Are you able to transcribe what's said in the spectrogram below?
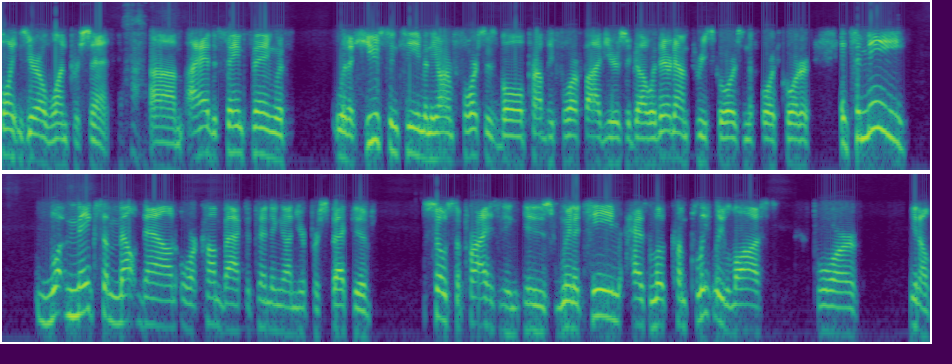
0.01%. Um, I had the same thing with with a Houston team in the Armed Forces Bowl probably four or five years ago, where they're down three scores in the fourth quarter. And to me, what makes a meltdown or a comeback, depending on your perspective, so surprising is when a team has looked completely lost for you know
